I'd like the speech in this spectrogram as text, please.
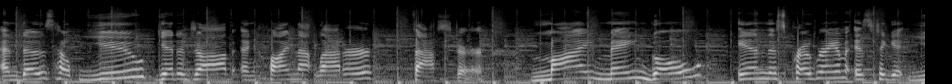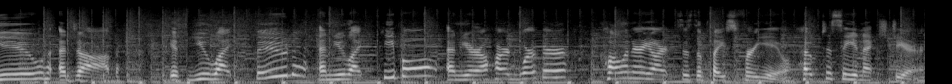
And those help you get a job and climb that ladder faster. My main goal in this program is to get you a job. If you like food and you like people and you're a hard worker, Culinary Arts is the place for you. Hope to see you next year.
